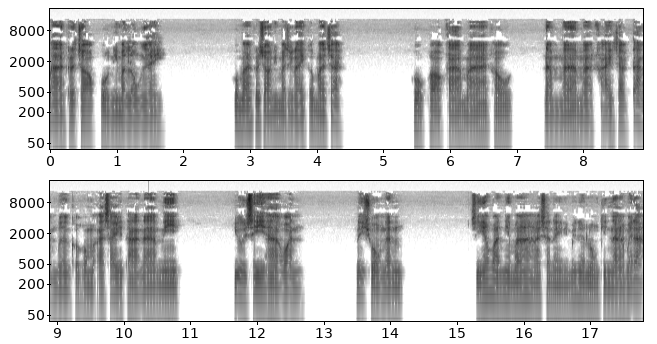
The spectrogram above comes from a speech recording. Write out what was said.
ม้ากระจอกพวกนี้มาลงไง พวกม้ากระจอกนี่มาจากไหนก็มาจาก พวกพ่อค้าม้าเขา นำม้ามาขายจากต่างเมืองก็ก็มาอาศัยท่าน้ำนี้ อยู่สี่ห้าวัน ในช่วงนั้นสี่ห้าวันเนี่ยม้าอาชนัยนี่ไม่ได้ลงกินน้ำเลยนะ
